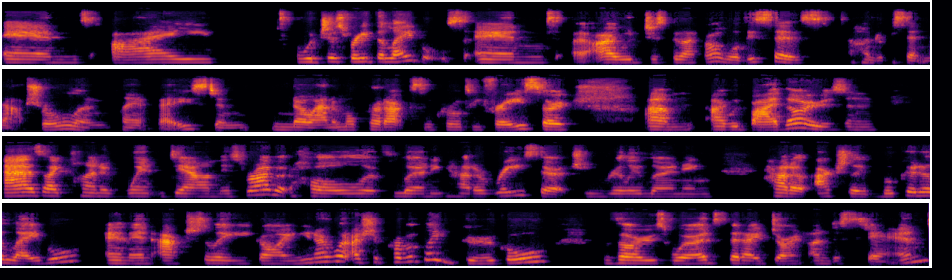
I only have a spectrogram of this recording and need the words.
and I would just read the labels and I would just be like, oh, well, this says 100% natural and plant based and no animal products and cruelty free. So um, I would buy those. And as I kind of went down this rabbit hole of learning how to research and really learning how to actually look at a label and then actually going, you know what, I should probably Google those words that I don't understand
